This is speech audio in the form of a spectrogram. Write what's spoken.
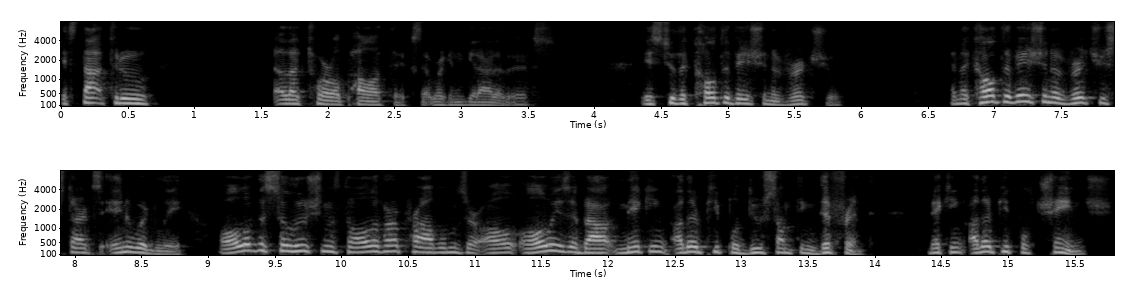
It's not through electoral politics that we're going to get out of this. It's to the cultivation of virtue. And the cultivation of virtue starts inwardly. All of the solutions to all of our problems are all, always about making other people do something different, making other people change,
